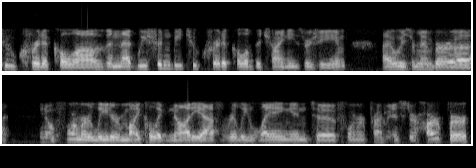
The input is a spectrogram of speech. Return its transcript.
too critical of and that we shouldn't be too critical of the Chinese regime. I always remember, uh, you know, former leader Michael Ignatieff really laying into former Prime Minister Harper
